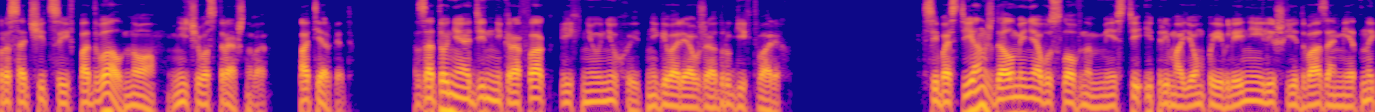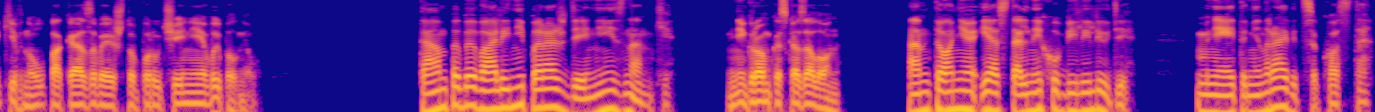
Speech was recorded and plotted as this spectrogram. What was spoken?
просочится и в подвал, но ничего страшного, потерпит. Зато ни один некрофаг их не унюхает, не говоря уже о других тварях. Себастьян ждал меня в условном месте и при моем появлении лишь едва заметно кивнул, показывая, что поручение выполнил. «Там побывали не порождение изнанки», — негромко сказал он. «Антонио и остальных убили люди. Мне это не нравится, Коста».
